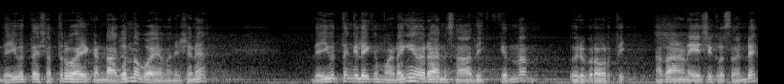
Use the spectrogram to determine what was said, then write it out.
ദൈവത്തെ ശത്രുവായി കണ്ട് അകന്നു പോയ മനുഷ്യന് ദൈവത്തെങ്കിലേക്ക് മടങ്ങി വരാൻ സാധിക്കുന്ന ഒരു പ്രവൃത്തി. അതാണ് യേശു ക്രിസ്തുവിന്റെ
